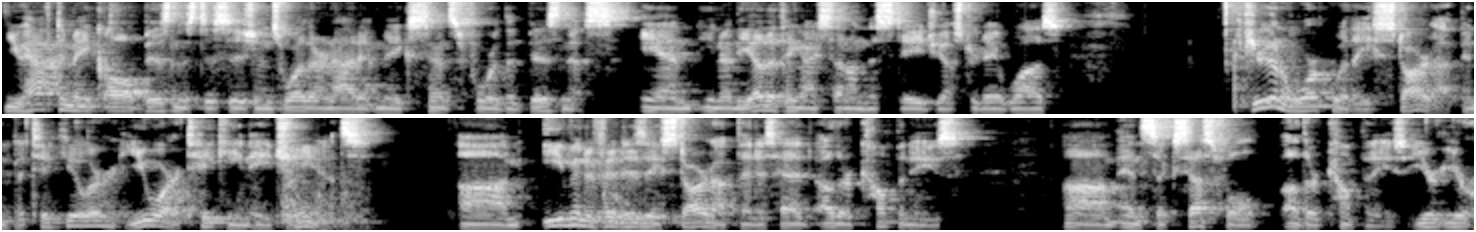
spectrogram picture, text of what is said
you have to make all business decisions whether or not it makes sense for the business and you know the other thing I said on the stage yesterday was if you're going to work with a startup in particular, you are taking a chance. Um, even if it is a startup that has had other companies um, and successful other companies, you're, you're,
